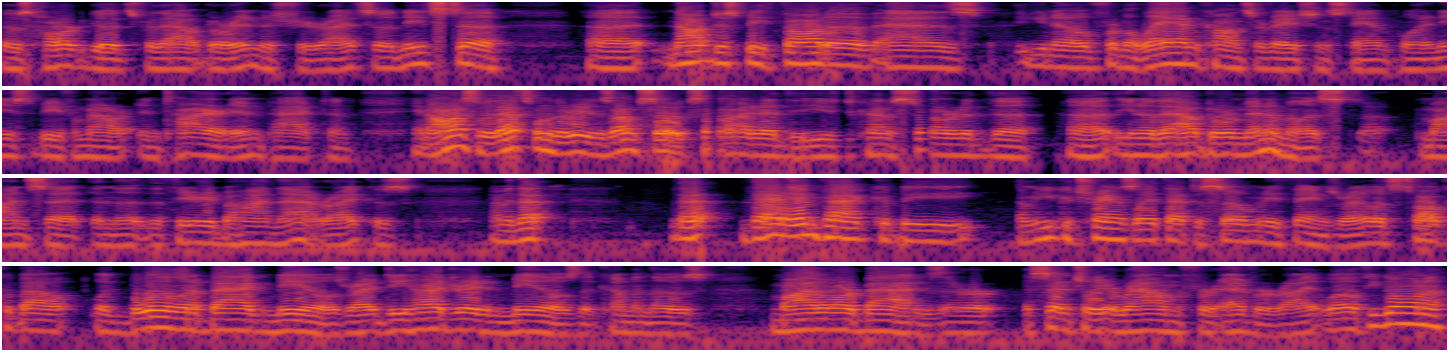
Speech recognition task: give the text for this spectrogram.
those hard goods for the outdoor industry, right? So it needs to uh, not just be thought of as you know from a land conservation standpoint. It needs to be from our entire impact. And and honestly, that's one of the reasons I'm so excited that you kind of started the uh, you know the outdoor minimalist mindset and the, the theory behind that, right? Because I mean that that that impact could be I mean you could translate that to so many things, right? Let's talk about like boiling a bag meals, right? Dehydrated meals that come in those mylar bags that are essentially around forever, right? Well, if you go on a,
